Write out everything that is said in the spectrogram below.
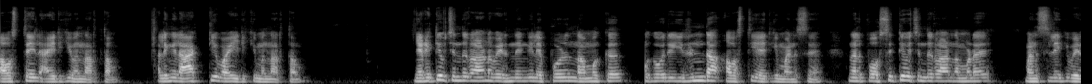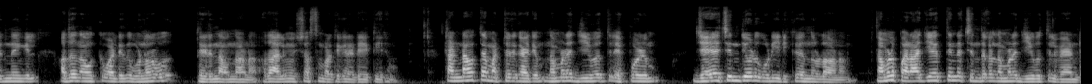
അവസ്ഥയിൽ ആയിരിക്കുമെന്നർത്ഥം. അല്ലെങ്കിൽ ആക്റ്റീവ് ആയിരിക്കുമെന്നർത്ഥം. നെഗറ്റീവ് ചിന്തകളാണ് വരുന്നതെങ്കിൽ എപ്പോഴും നമുക്ക് നമുക്ക് ഒരു ഇരുണ്ട അവസ്ഥയായിരിക്കും മനസ്സിന്. എന്നാൽ പോസിറ്റീവ് ചിന്തകളാണ് നമ്മുടെ മനസ്സിലേക്ക് വരുന്നതെങ്കിൽ അത് നമുക്ക് വളരെ ഉണർവ് തരുന്ന ഒന്നാണ്. അത് ആത്മവിശ്വാസം വർദ്ധിക്കാൻ ഇടയിൽ തീരും. രണ്ടാമത്തെ മറ്റൊരു കാര്യം നമ്മുടെ ജീവിതത്തിൽ എപ്പോഴും ജയചിന്തയോട് കൂടി ഇരിക്കുക എന്നുള്ളതാണ്. നമ്മൾ പരാജയത്തിന്റെ ചിന്തകൾ നമ്മുടെ ജീവിതത്തിൽ വേണ്ട.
